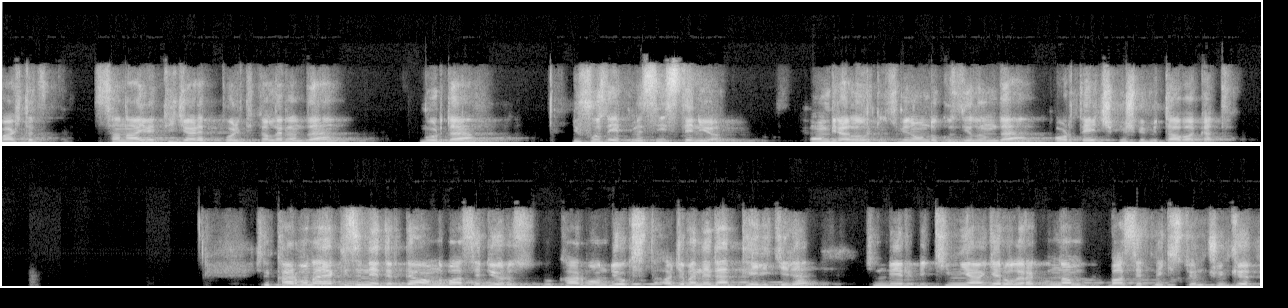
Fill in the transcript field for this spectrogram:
başta sanayi ve ticaret politikalarını da burada nüfuz etmesi isteniyor. 11 Aralık 2019 yılında ortaya çıkmış bir mütabakat. Şimdi karbon ayak izi nedir? Devamlı bahsediyoruz. Bu karbondioksit acaba neden tehlikeli? Şimdi bir, bir kimyager olarak bundan bahsetmek istiyorum. Çünkü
